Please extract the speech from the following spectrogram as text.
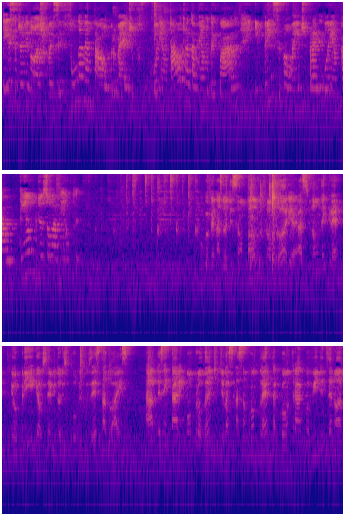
esse diagnóstico vai ser fundamental para o médico orientar o tratamento adequado e principalmente para orientar o tempo de isolamento. O governador de São Paulo, João Dória, assinou um decreto que obriga os servidores públicos estaduais a apresentarem comprovante de vacinação completa contra a Covid-19.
